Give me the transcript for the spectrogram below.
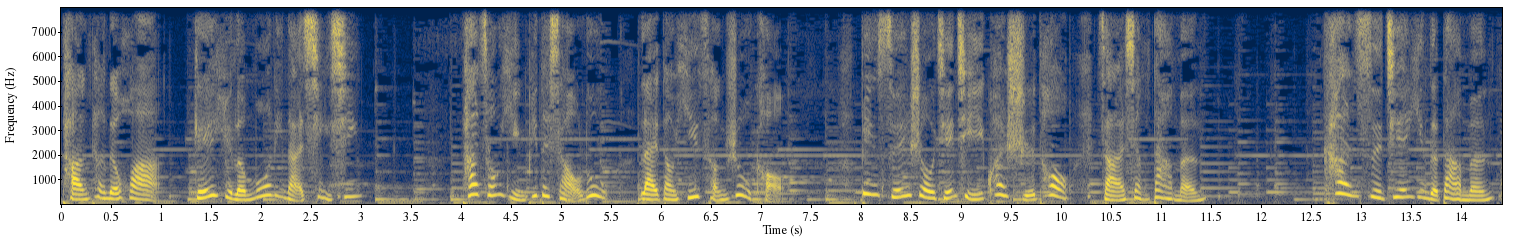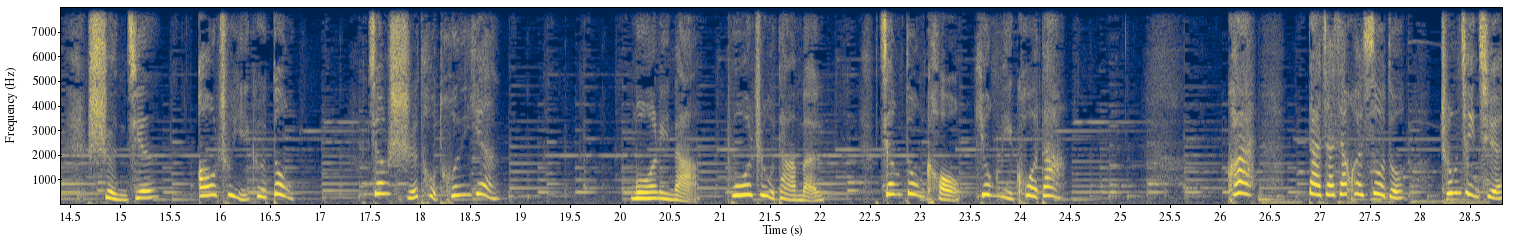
糖糖的话给予了莫莉娜信心。她从隐蔽的小路来到一层入口，并随手捡起一块石头砸向大门。看似坚硬的大门瞬间凹出一个洞，将石头吞咽。莫莉娜拨住大门，将洞口用力扩大。快，大家加快速度，冲进去！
